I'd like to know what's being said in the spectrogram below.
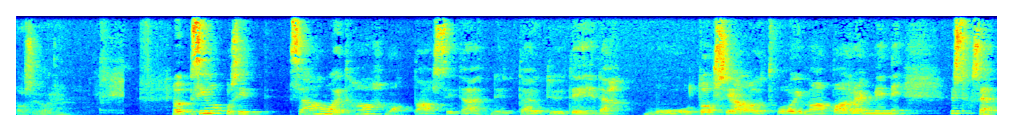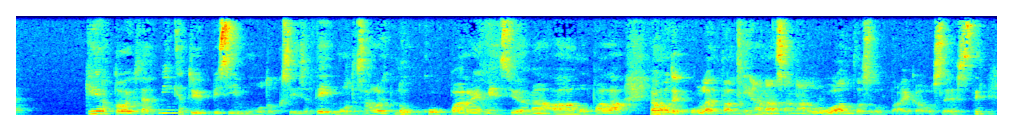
asioihin. No silloin kun sit sä aloit hahmottaa sitä, että nyt täytyy tehdä muutos ja aloit voimaa paremmin, niin pystytkö sä kertoa yhtään, että minkä tyyppisiä muutoksia sä teit? Muuta sä aloit nukkua paremmin, syömään aamupalaa. Mä muuten kuulen ton ihanan sanan luonto sulta aika useasti.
